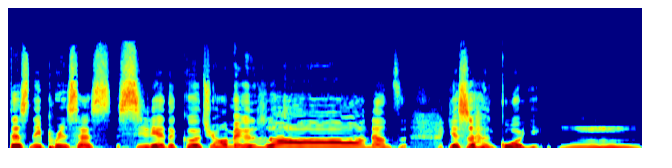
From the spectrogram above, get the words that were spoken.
Disney Princess 系列的歌曲，然后每个人那样子也是很过瘾。嗯，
